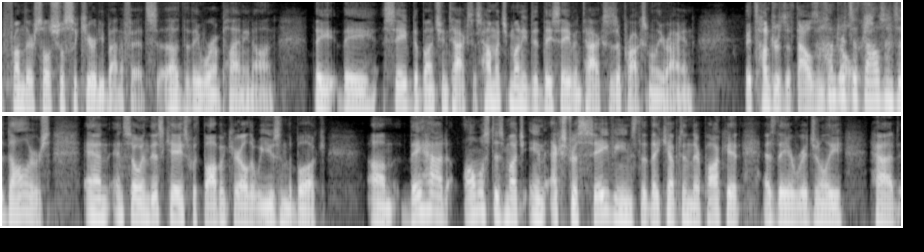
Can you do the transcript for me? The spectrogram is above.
from their social security benefits uh, that they weren't planning on. They they saved a bunch in taxes. How much money did they save in taxes approximately, Ryan? It's hundreds of thousands hundreds of of, thousands of dollars. And and so in this case with Bob and Carol that we use in the book, um, they had almost as much in extra savings that they kept in their pocket as they originally had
